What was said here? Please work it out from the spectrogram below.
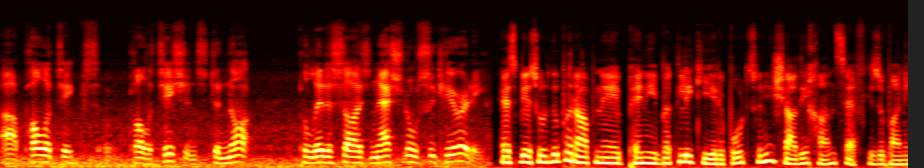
uh, politics politicians to not politicize national security. S B S Urdu پر آپ نے پھینی بکلی کی رپورٹ سنی شادی خان سیف کی زبانی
